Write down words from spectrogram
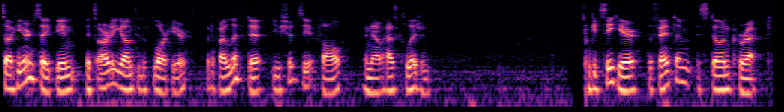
So here in Sapien, it's already gone through the floor here, but if I lift it, you should see it fall, and now it has collision. You can see here, the Phantom is still incorrect.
